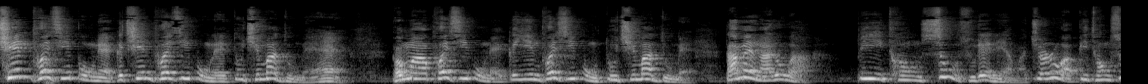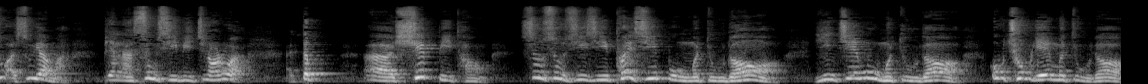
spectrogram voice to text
ချင်းဖွဲ့စည်းပုံနဲ့ကချင်းဖွဲ့စည်းပုံနဲ့တူချင်မှတူမယ် ဗမာဖွဲ့စည်းပုံနဲ့ကရင်ဖွဲ့စည်းပုံတူချင်မှတူမယ်ဒါမဲ့ငါတို့ကပြည်ထုံစုဆိုတဲ့နေရာမှာကျွန်တော်တို့ကပြည်ထုံစုအစုရမှာပြန်လာစုစည်းပြီးကျွန်တော်တို့ကအာရှစ်ပြည်ထုံစုစုစည်းစည်းဖွဲ့စည်းပုံမတူတော့ယဉ်ကျေးမှုမတူတော့အုပ်ချုပ်ရေးမတူတော့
